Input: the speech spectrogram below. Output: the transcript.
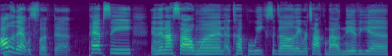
All of that was fucked up. Pepsi, and then I saw one a couple weeks ago. They were talking about Nivea,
